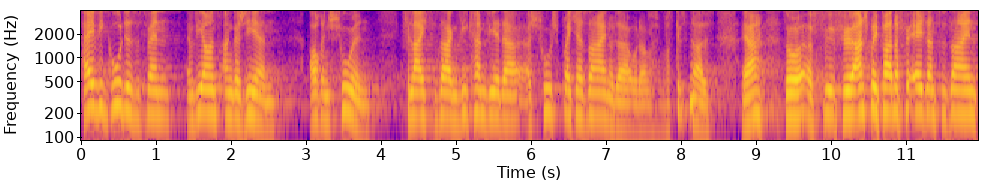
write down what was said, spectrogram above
Hey, wie gut ist es, wenn, wenn wir uns engagieren, auch in Schulen, vielleicht zu sagen, wie kann wir da als Schulsprecher sein oder, oder was gibt's denn alles? Ja, so äh, für, für Ansprechpartner für Eltern zu sein,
